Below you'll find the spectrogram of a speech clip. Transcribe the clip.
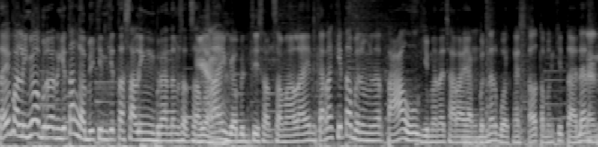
tapi paling enggak obrolan kita nggak bikin kita saling berantem satu sama Iya. lain, nggak benci satu sama lain karena kita benar-benar tahu gimana cara yang benar buat ngasih tahu teman kita dan, Dan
